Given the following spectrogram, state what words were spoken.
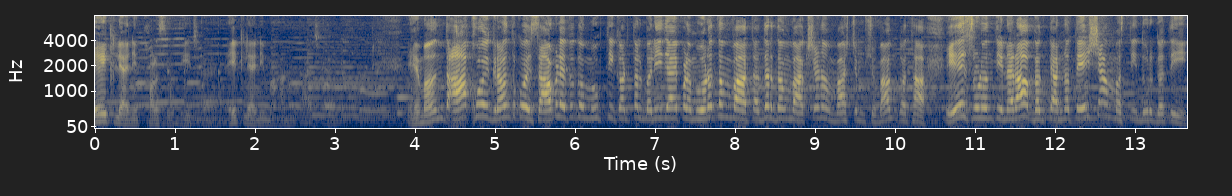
એટલે આની ફળશ્રુતિ છે. એટલે આની મહાનતા છે હેમંત, આ કોઈ ગ્રંથ કોઈ સાંભળે તો તો મુક્તિ કટતલ બની જાય, પણ મુહૂર્તમ વા તદર્ધમ વા ક્ષણમ વાશ્ચમ શુભામ કથા. એ શ્રુણંતી નરા ભક્તા ન તેશામ મસ્તી દુર્ગતિ.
